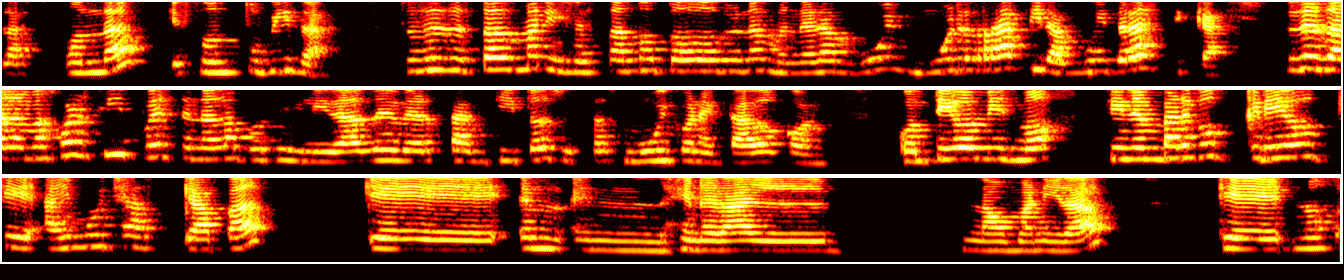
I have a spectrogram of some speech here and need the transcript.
las ondas que son tu vida. Entonces estás manifestando todo de una manera muy, muy rápida, muy drástica. Entonces a lo mejor sí puedes tener la posibilidad de ver tantito si estás muy conectado con contigo mismo. Sin embargo, creo que hay muchas capas que en, en general la humanidad que nos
